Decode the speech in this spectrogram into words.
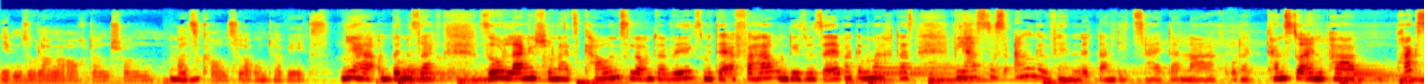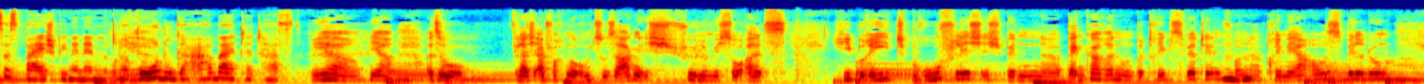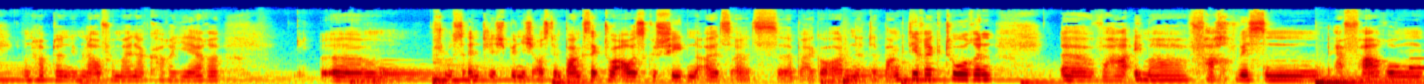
ebenso lange auch dann schon mhm. als Counselor unterwegs. Ja, und wenn du sagst, so lange schon als Counselor unterwegs, mit der Erfahrung, die du selber gemacht hast, wie hast du es angewendet dann die Zeit danach? Oder kannst du ein paar Praxisbeispiele nennen oder ja. wo du gearbeitet hast? Ja, ja, also vielleicht einfach nur um zu sagen, ich fühle mich so als Hybrid beruflich. Ich bin äh, Bankerin und Betriebswirtin mhm. von der Primärausbildung und habe dann im Laufe meiner Karriere äh, schlussendlich bin ich aus dem Banksektor ausgeschieden als, als äh, beigeordnete Bankdirektorin. Äh, war immer Fachwissen, Erfahrung,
